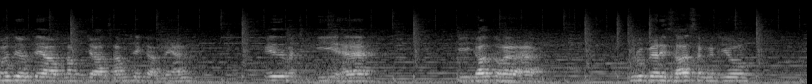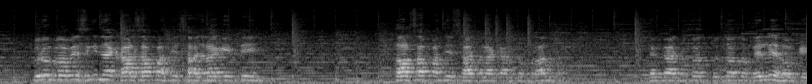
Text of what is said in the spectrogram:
ਉਹਦੇ ਉੱਤੇ ਆਪਣਾ ਵਿਚਾਰ ਸਾਂਝੇ ਕਰਨੇ ਹਨ। ਇਹਦੇ ਵਿੱਚ ਕੀ ਹੈ, ਕੀ ਗਲਤ ਹੋਇਆ ਹੈ। ਗੁਰੂ ਪਿਆਰੀ ਸਾਧ ਸੰਗਤ ਜੀਓ, ਗੁਰੂ ਗੋਬਿੰਦ ਸਿੰਘ ਜੀ ਨੇ ਖਾਲਸਾ ਪੰਥ ਦੀ ਸਾਜਨਾ ਕੀਤੀ। ਖਾਲਸਾ ਪੰਥ ਦੀ ਸਾਜਨਾ ਕਰਨ ਤੋਂ ਉਪਰੰਤ ਗੰਗਾ ਜੁਗਤ ਦੁੱਧਾਂ ਤੋਂ ਵਿਹਲੇ ਹੋ ਕੇ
